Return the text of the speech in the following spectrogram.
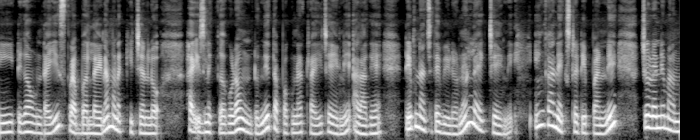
నీట్గా ఉంటాయి. స్క్రబ్బర్లు అయినా మన కిచెన్లో హైజినిక్గా కూడా ఉంటుంది. తప్పకుండా ట్రై చేయండి. అలాగే టిప్ నచ్చితే వీడియోను లైక్ చేయండి. ఇంకా నెక్స్ట్ టిప్ అండి. చూడండి మనం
